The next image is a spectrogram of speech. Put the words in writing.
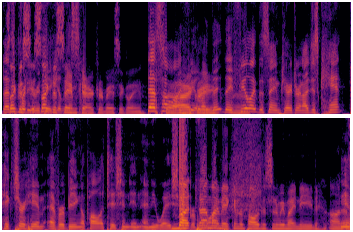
That's like, the, pretty it's like the same character, basically. That's So how I feel. Like they, they Yeah. feel like the same character, and I just can't picture him ever being a politician in any way, shape, But or that form. might make him the politician we might need, Honestly, you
